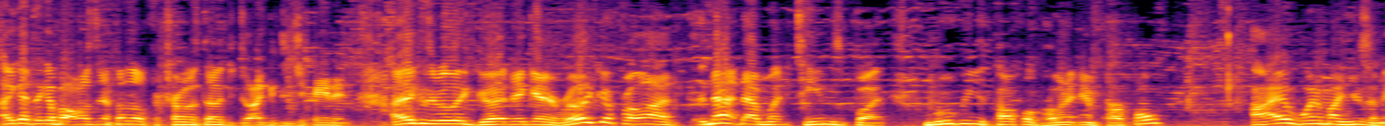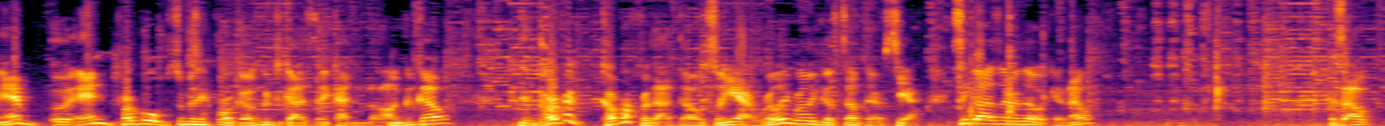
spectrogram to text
I gotta think about all this info for Charles though. Did you like it? Did you hate it? I think it's really good. Again, really good for a lot of, not that much teams, but movies, powerful opponent, and purple. I wouldn't mind using them. And, and purple Super Saiyan 4 Goku, you guys they got long ago. Perfect cover for that though. So yeah, really, really good stuff there. So yeah, see you guys later though. Okay, now. Peace out.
